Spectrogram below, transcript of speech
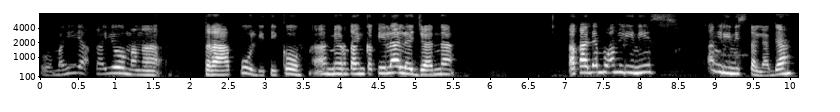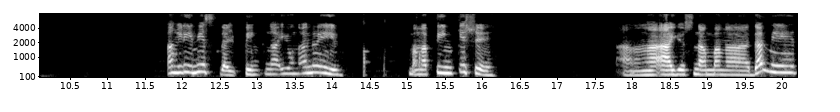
O, mahiya kayo, mga trapo, litiko. Ah, meron tayong kakilala dyan na akala mo ang linis. Ang linis talaga. Ang linis dahil pink nga yung ano eh, mga pinkish eh ang ayos ng mga damit,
